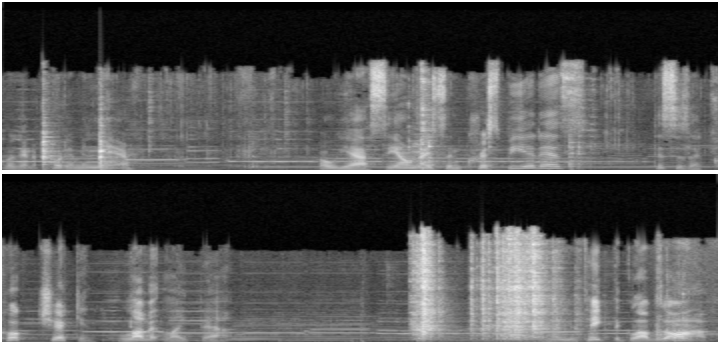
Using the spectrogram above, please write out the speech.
We're going to put them in there. Oh yeah, see how nice and crispy it is? This is a cooked chicken. Love it like that. I'm gonna take the gloves off.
